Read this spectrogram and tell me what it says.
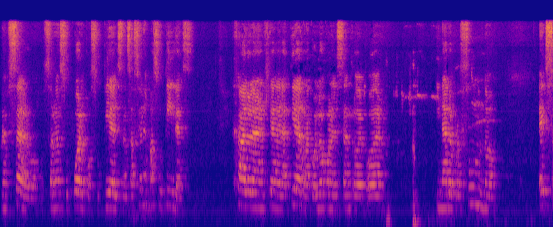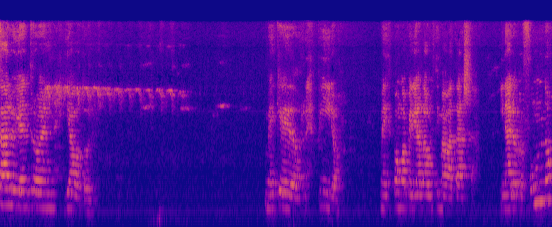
Me observo, observen su cuerpo, su piel, sensaciones más sutiles. Jalo la energía de la tierra, coloco en el centro de poder. Inhalo profundo, Exhalo y entro en Yaotol. Me quedo, respiro. Me dispongo a pelear la última batalla. Inhalo profundo.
